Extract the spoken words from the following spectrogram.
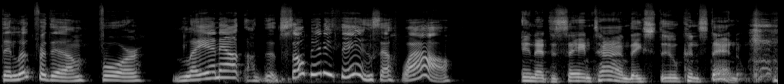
They look for them for laying out so many things. That wow, And at the same time, they still couldn't stand them. so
